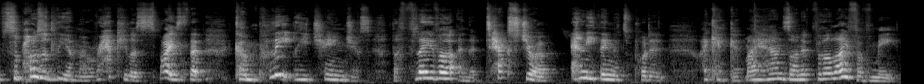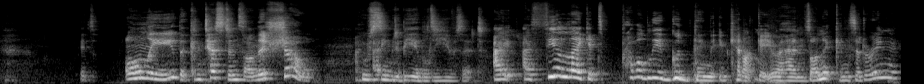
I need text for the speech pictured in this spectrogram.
supposedly a miraculous spice that completely changes the flavor and the texture of anything that's put in. I can't get my hands on it for the life of me. Only the contestants on this show who seem to be able to use it. I, I feel like it's probably a good thing that you cannot get your hands on it, considering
